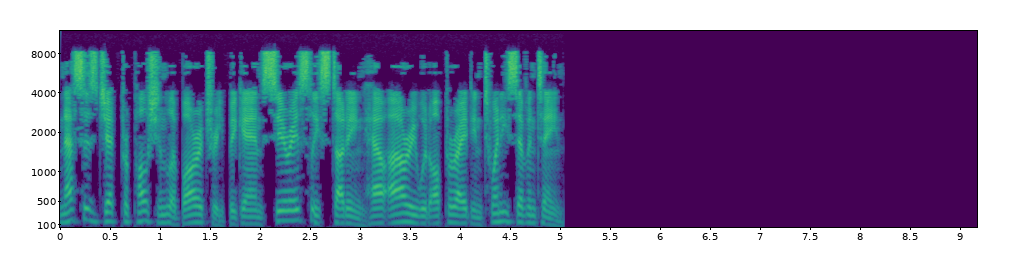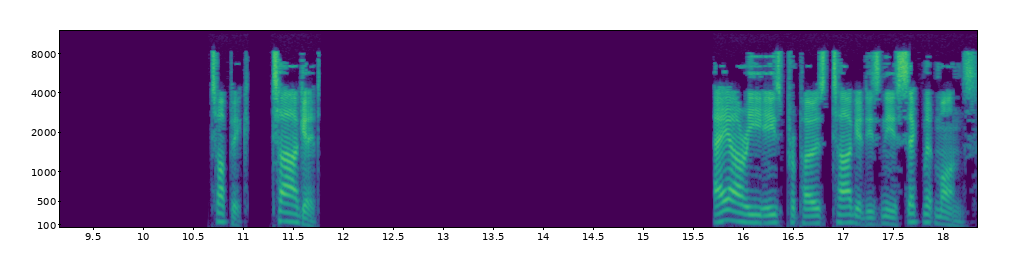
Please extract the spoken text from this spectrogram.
NASA's Jet Propulsion Laboratory began seriously studying how AREE would operate in 2017. Topic: Target AREE's proposed target is near Sekhmet Mons.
